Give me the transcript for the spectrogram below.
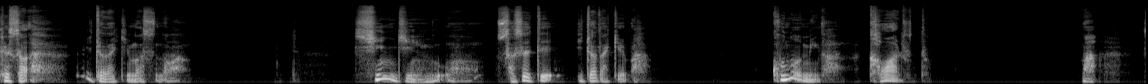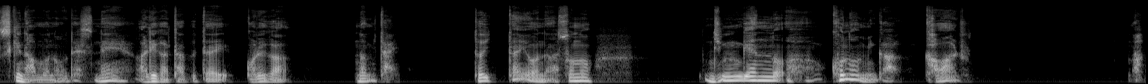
今朝いただきますのは信心をさせていただけば好みが変わると。まあ好きなものをですねあれが食べたいこれが飲みたいといったようなその人間の好みが変わる、まあ、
